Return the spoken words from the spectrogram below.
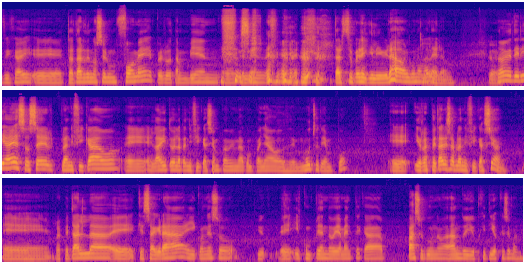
Fijáis, eh, tratar de no ser un fome, pero también eh, estar súper equilibrado de alguna manera. No, yo diría eso, ser planificado. Eh, el hábito de la planificación para mí me ha acompañado desde mucho tiempo. y respetar esa planificación. respetarla, que es sagrada y con eso ir cumpliendo obviamente cada paso que uno va dando y objetivos que se ponen.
